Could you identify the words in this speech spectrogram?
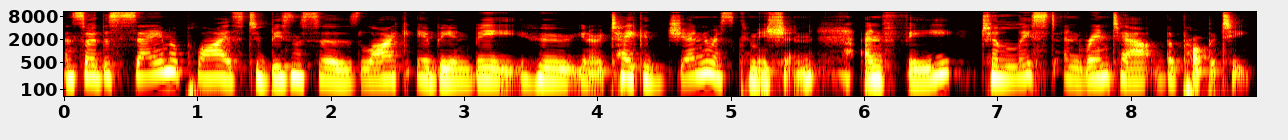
And so the same applies to businesses like Airbnb who, you know, take a generous commission and fee to list and rent out the property.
